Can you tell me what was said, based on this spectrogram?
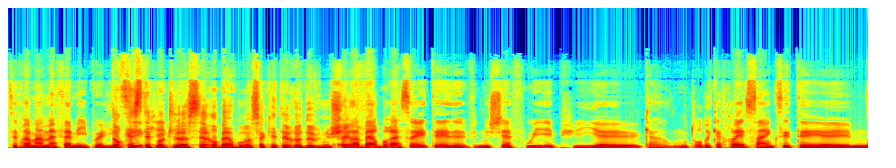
c'est vraiment ma famille politique. Donc à cette époque-là, c'est Robert Bourassa qui était redevenu chef. Robert Bourassa était devenu chef, oui, et puis euh, quand- autour de 85, c'était euh,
